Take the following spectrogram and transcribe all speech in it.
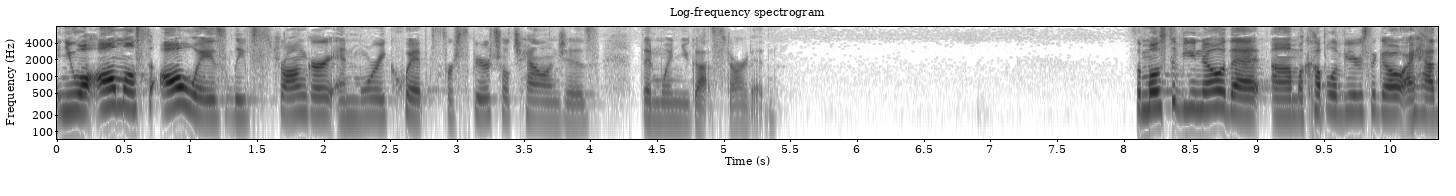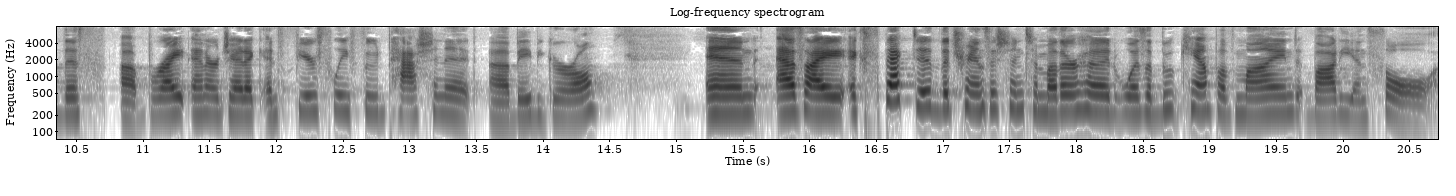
and you will almost always leave stronger and more equipped for spiritual challenges than when you got started. So, most of you know that um, a couple of years ago, I had this uh, bright, energetic, and fiercely food passionate uh, baby girl. And as I expected, the transition to motherhood was a boot camp of mind, body, and soul.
